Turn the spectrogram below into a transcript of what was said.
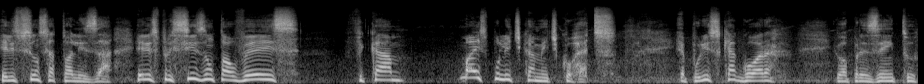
Eles precisam se atualizar, eles precisam talvez ficar mais politicamente corretos. É por isso que agora eu apresento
